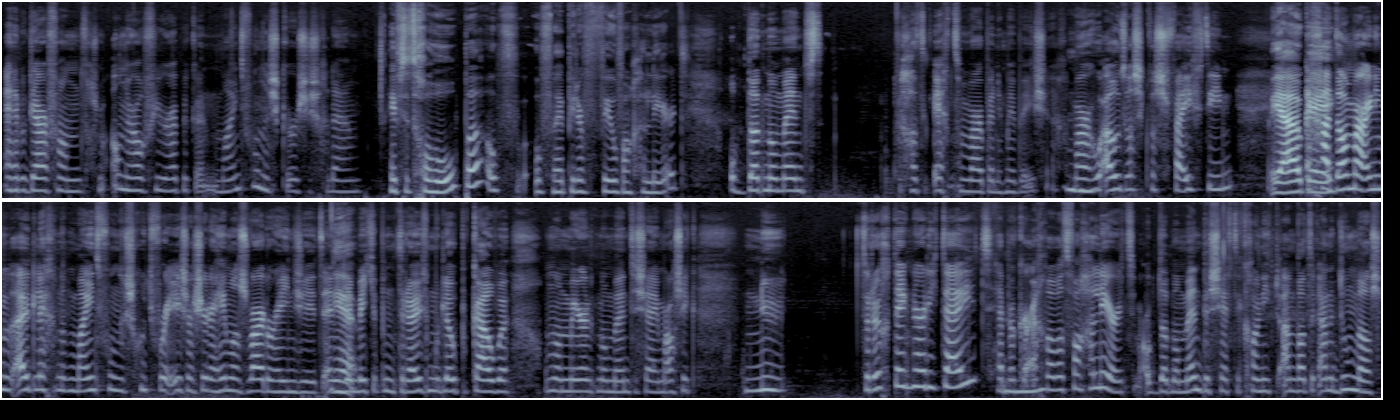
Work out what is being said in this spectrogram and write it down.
En heb ik daarvan, volgens mij anderhalf uur, heb ik een mindfulness cursus gedaan. Heeft het geholpen? Of, of heb je er veel van geleerd? Op dat moment had ik echt van waar ben ik mee bezig. Maar Mhm. hoe oud was ik? Ik was 15. Ja, oké. En ga dan maar aan iemand uitleggen dat mindfulness goed voor is als je er helemaal zwaar doorheen zit. En je een beetje op een druif moet lopen kauwen om dan meer in het moment te zijn. Maar als ik nu terugdenk naar die tijd, heb ik er Mhm. echt wel wat van geleerd. Maar op dat moment besefte ik gewoon niet aan wat ik aan het doen was.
